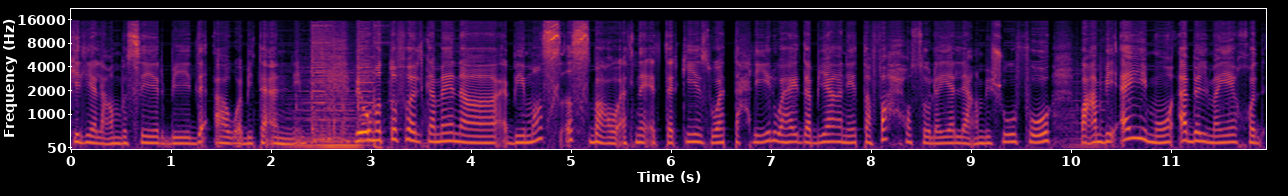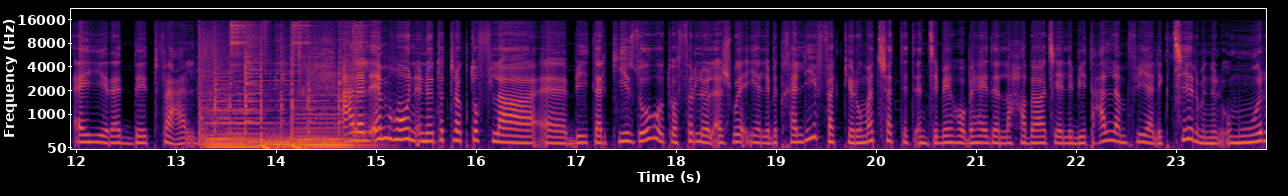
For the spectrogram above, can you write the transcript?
كل يلي عم بصير بدقة وبتأني. بيقوم الطفل كمان بمص إصبعه أثناء التركيز والتحليل وهيدا بيعني تفحصه ليلي عم بيشوفه وعم بيقيمه قبل ما ياخد أي ردة فعل. على الام هون انه تترك طفلها آه، بتركيزه وتوفر له الأجواء يلي بتخليه يفكر وما تشتت انتباهه بهيدي اللحظات يلي بيتعلم فيها الكثير من الأمور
